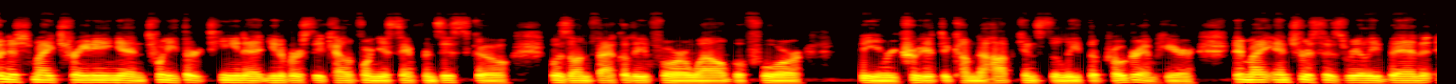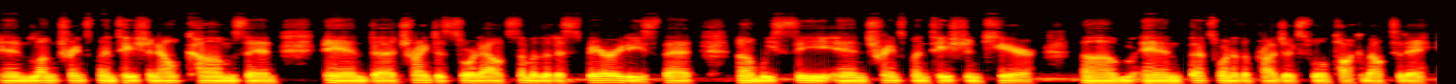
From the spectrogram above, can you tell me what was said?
finished my training in 2013 at University of California, San Francisco. Was on faculty for a while before being recruited to come to Hopkins to lead the program here. And my interest has really been in lung transplantation outcomes and and uh, trying to sort out some of the disparities that um, we see in transplantation care. Um, and that's one of the projects we'll talk about today.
